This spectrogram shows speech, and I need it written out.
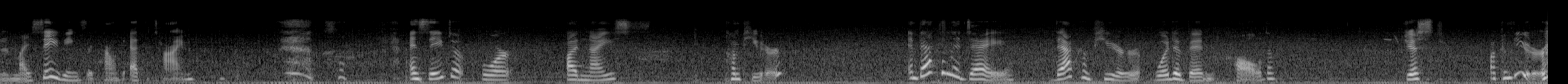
in my savings account at the time. and saved up for a nice computer. And back in the day, that computer would have been called just a computer,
